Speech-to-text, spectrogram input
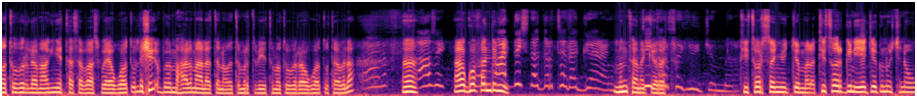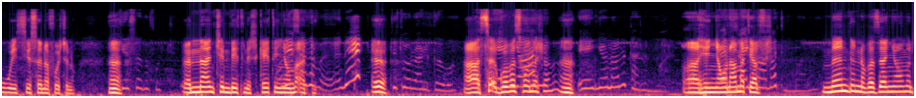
መቶ ብር ለማግኘት ተሰባስበው ያዋጡልሽ። በመሀል ማለት ነው ትምህርት ቤት መቶ ብር አዋጡ ተብላ ጎፈንድሚ ምን ይጀመራል። tutor ሰኞ ይጀመራል። tutor ግን የጀግኖች ነው ወይስ የሰነፎች ነው? እና አንቺ እንዴት ነሽ? ከየትኛው ማዕድ ጎበዝ ሆነሻል? ይሄኛውን አመት ያልፍሽ ምንድን ነው? በዛኛው አመት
